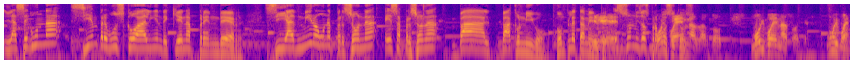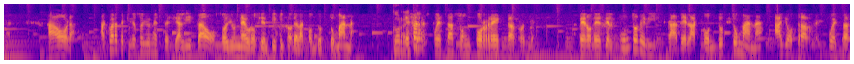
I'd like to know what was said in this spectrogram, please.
la segunda, siempre busco a alguien de quien aprender. Si admiro a una persona, esa persona va, va conmigo, completamente. Bien. Esos son mis dos Muy propósitos. buenas las dos. Muy buenas, Roger. Muy buenas. Ahora, acuérdate que yo soy un especialista o soy un neurocientífico de la conducta humana. Correcto. Esas respuestas son correctas, Roger. Pero desde el punto de vista de la conducta humana, hay otras respuestas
